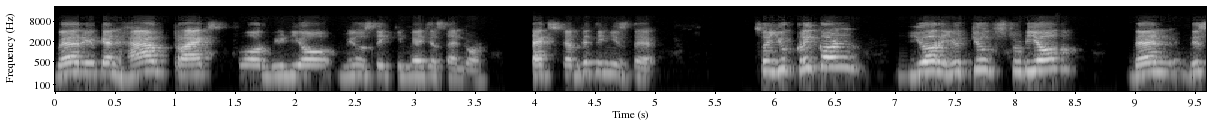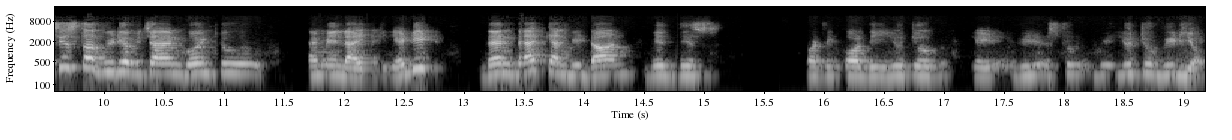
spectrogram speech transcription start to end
where you can have tracks for video, music, images and all. Text, everything is there. So you click on your YouTube Studio. Then this is the video which I am going to, I mean like edit then that can be done with this what we call the YouTube eh, YouTube video,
